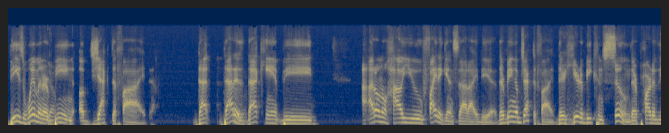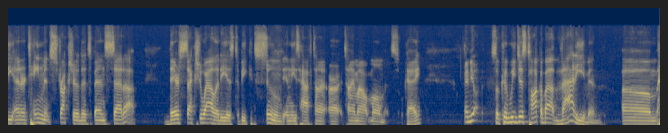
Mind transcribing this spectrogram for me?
These women are yeah. being objectified. That that is mm-hmm. that can't be I don't know how you fight against that idea. They're being objectified. They're here to be consumed. They're part of the entertainment structure that's been set up. Their sexuality is to be consumed in these halftime or timeout moments. Okay. And you, so could we just talk about that even? Um,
